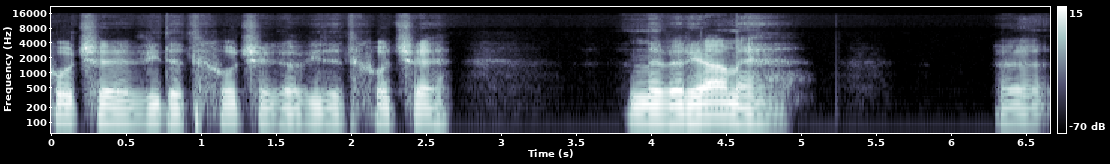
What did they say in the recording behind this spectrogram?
hoče videti, hoče ga videti, hoče ne verjame. Uh,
